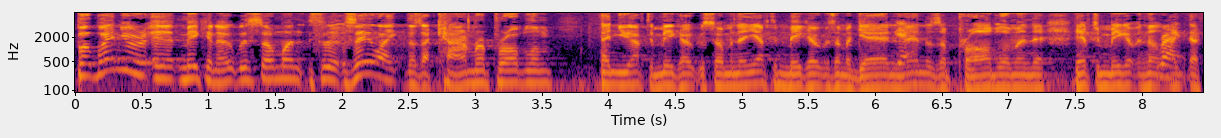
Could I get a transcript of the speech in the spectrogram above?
but when you're uh, making out with someone, so say like there's a camera problem. And you have to make out with someone, then you have to make out with them again, yeah. and then there's a problem, and then you have to make out with them. Like Right. that.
